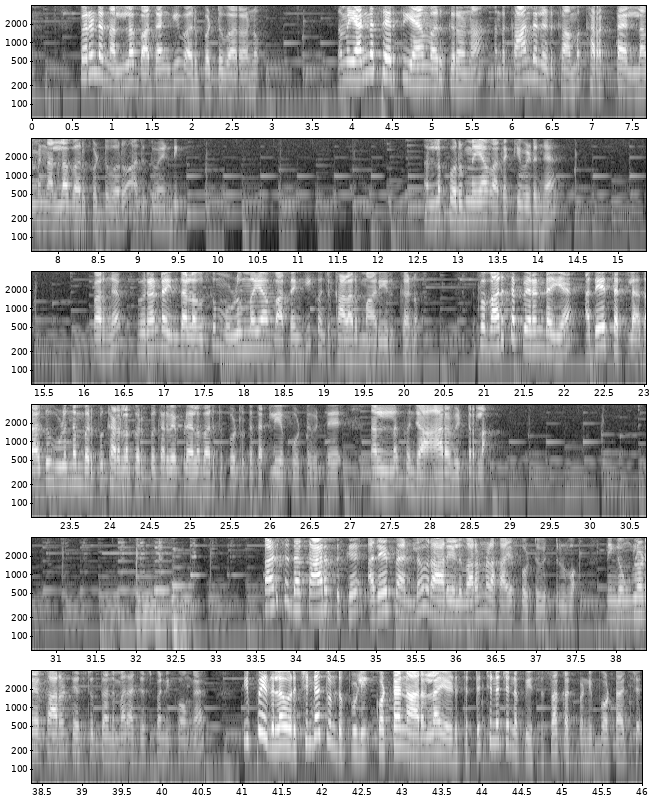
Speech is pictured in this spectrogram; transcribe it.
பிரண்டை நல்லா வதங்கி வறுபட்டு வரணும். நம்ம எண்ணெய் சேர்த்து ஏன் வறுக்கிறோன்னா அந்த காந்தல் எடுக்காமல் கரெக்டாக எல்லாமே நல்லா வறுபட்டு வரும். அதுக்கு வேண்டி நல்லா பொறுமையாக வதக்கி விடுங்க. பாருங்கள் பிரண்டை இந்த அளவுக்கு முழுமையாக வதங்கி கொஞ்சம் கலர் மாறி இருக்கணும். இப்போ வறுத்த பிரண்டையை அதே தட்டில் அதாவது உளுந்தம்பருப்பு கடலைப்பருப்பு கருவேப்பிலை எல்லாம் வறுத்து போட்டிருக்க தட்டிலேயே போட்டு விட்டு நல்லா கொஞ்சம் ஆற விட்டுறலாம். அடுத்ததாக காரத்துக்கு அதே பேனில் ஒரு ஆறு ஏழு வரமிளகாயை போட்டு விட்டுருவோம். நீங்கள் உங்களுடைய காரம் டேஸ்ட்டுக்கு தகுந்த மாதிரி அட்ஜஸ்ட் பண்ணிக்கோங்க. இப்போ இதில் ஒரு சின்ன துண்டு புளி கொட்டை நாரெல்லாம் எடுத்துட்டு சின்ன சின்ன பீசஸாக கட் பண்ணி போட்டாச்சு.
